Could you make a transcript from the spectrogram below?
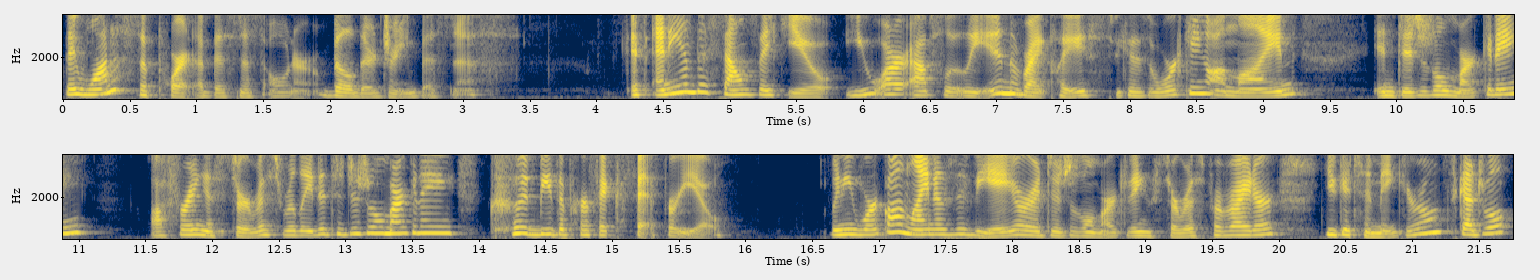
They want to support a business owner, build their dream business. If any of this sounds like you, you are absolutely in the right place because working online in digital marketing, offering a service related to digital marketing could be the perfect fit for you. When you work online as a VA or a digital marketing service provider, you get to make your own schedule.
